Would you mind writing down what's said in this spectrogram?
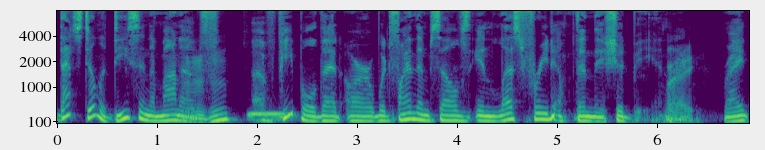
that's still a decent amount of mm-hmm. of people that are would find themselves in less freedom than they should be. In, right. Right.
